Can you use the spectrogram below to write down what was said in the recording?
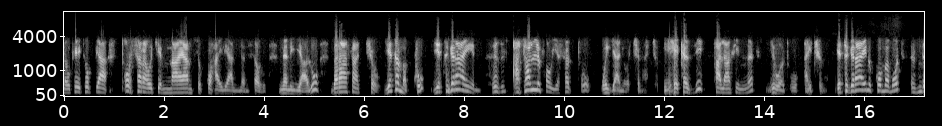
ነው? ከኢትዮጵያ ጦር ሰራዊት የማያንስ እኮ ኃይል ያለን ሰው ነን እያሉ በራሳቸው የተመኩ የትግራይን ሕዝብ አሳልፈው የሰጡ ወያኔዎች ናቸው። ይሄ ከዚህ ኃላፊነት ሊወጡ አይችሉም። የትግራይን እኮ መሞት እንደ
